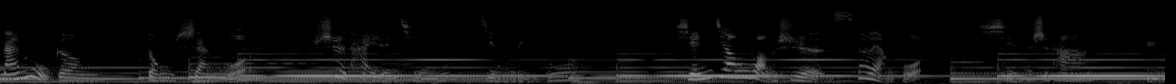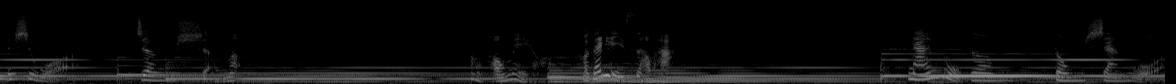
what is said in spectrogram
南亩耕，东山卧，世态人情，经历多。闲将往事思量过，闲的是他，愚的是我，争什么？哦，好美哦！我再念一次好不好？南亩耕，东山我，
